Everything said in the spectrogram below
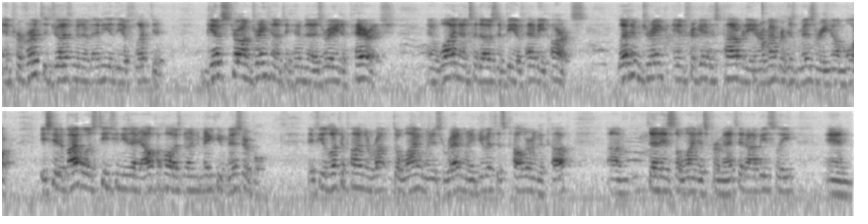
and pervert the judgment of any of the afflicted. Give strong drink unto him that is ready to perish, and wine unto those that be of heavy hearts. Let him drink and forget his poverty, and remember his misery no more. You see, the Bible is teaching you that alcohol is going to make you miserable. If you look upon the, the wine when it's red, when it this color in the cup, um, that is, the wine is fermented, obviously, and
